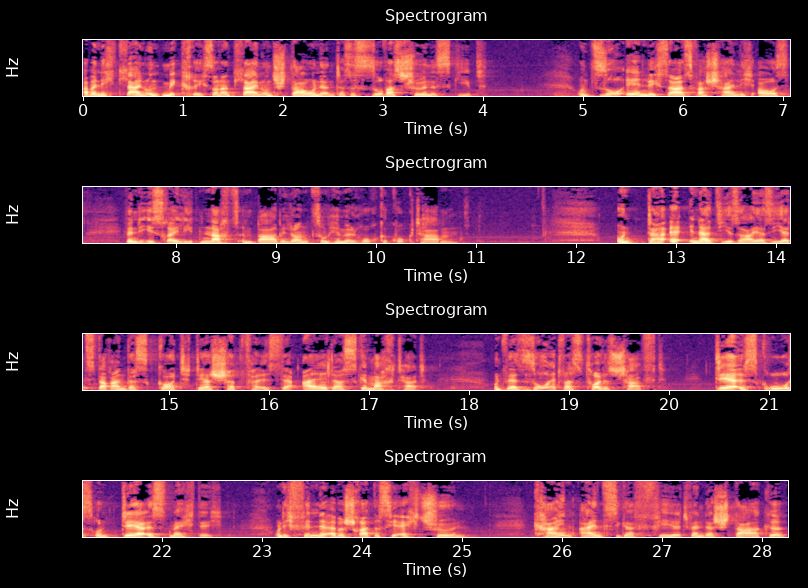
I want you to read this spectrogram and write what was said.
aber nicht klein und mickrig, sondern klein und staunend, dass es so was Schönes gibt. Und so ähnlich sah es wahrscheinlich aus, wenn die Israeliten nachts im Babylon zum Himmel hochgeguckt haben. Und da erinnert Jesaja sie jetzt daran, dass Gott der Schöpfer ist, der all das gemacht hat. Und wer so etwas Tolles schafft, der ist groß und der ist mächtig. Und ich finde, er beschreibt das hier echt schön. Kein einziger fehlt, wenn der starke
